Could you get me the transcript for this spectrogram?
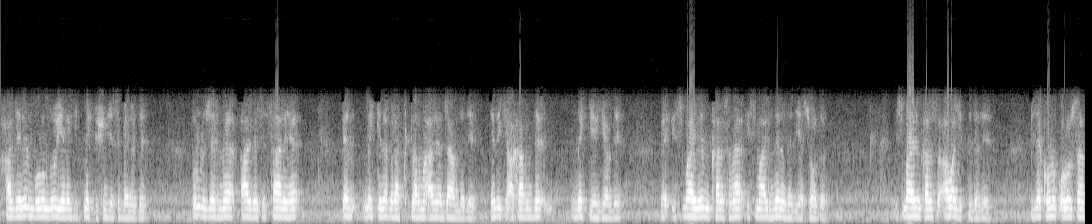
Hacer'in bulunduğu yere gitmek düşüncesi belirdi. Bunun üzerine ailesi Sare'ye ben Mekke'de bıraktıklarımı arayacağım dedi. Dedi ki akabinde Mekke'ye geldi ve İsmail'in karısına İsmail nerede diye sordu. İsmail'in karısı ava gitti dedi. Bize konuk olursan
